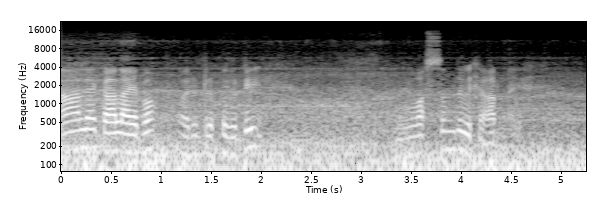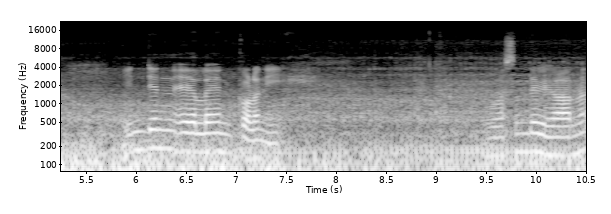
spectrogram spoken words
നാലേ കാലായപ്പം ഒരു ട്രിപ്പ് കിട്ടി. വസന്ത് വിഹാറിന്. Indian airline colony. വസന്ത് വിഹാറിന്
